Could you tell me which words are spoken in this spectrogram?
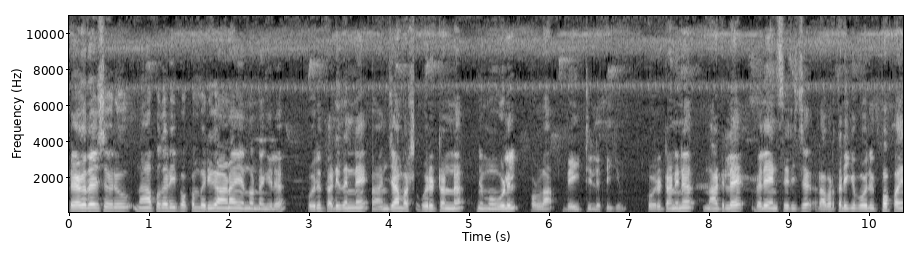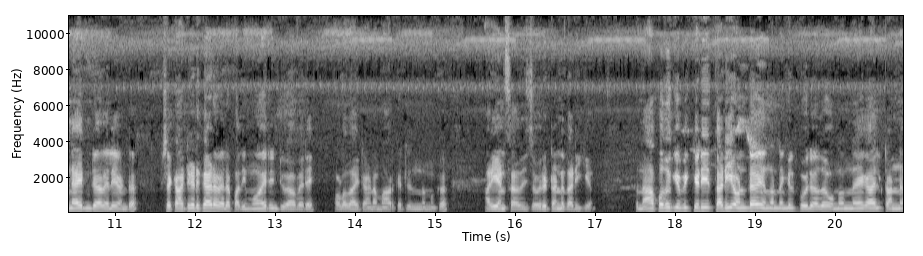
ഏകദേശം ഒരു നാൽപ്പതടി പൊക്കം വരികയാണ് എന്നുണ്ടെങ്കിൽ ഒരു തടി തന്നെ അഞ്ചാം വർഷം ഒരു ടണ്ണിന് മുകളിൽ ഉള്ള വെയിറ്റ് ലഭിക്കും. ഒരു ടണ്ണിന് നാട്ടിലെ വില അനുസരിച്ച് റബ്ബർ തടിക്ക് പോലും ഇപ്പോൾ പതിനായിരം രൂപ വിലയുണ്ട്. പക്ഷേ കാട്ടുകെടുക്കാരുടെ വില പതിമൂവായിരം രൂപ വരെ ഉള്ളതായിട്ടാണ് മാർക്കറ്റിൽ നിന്ന് നമുക്ക് അറിയാൻ സാധിച്ചത് ഒരു ടണ്ണ് തടിക്ക്. നാൽപ്പത് ക്യൂബിക്കടി തടി ഉണ്ട് എന്നുണ്ടെങ്കിൽ പോലും അത് ഒന്നൊന്നേകാൽ ടണ്ണ്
